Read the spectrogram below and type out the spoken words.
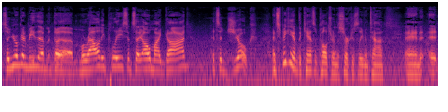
So you're going to be the, the morality police and say, oh my God? It's a joke. And speaking of the cancel culture and the circus leaving town, and it,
